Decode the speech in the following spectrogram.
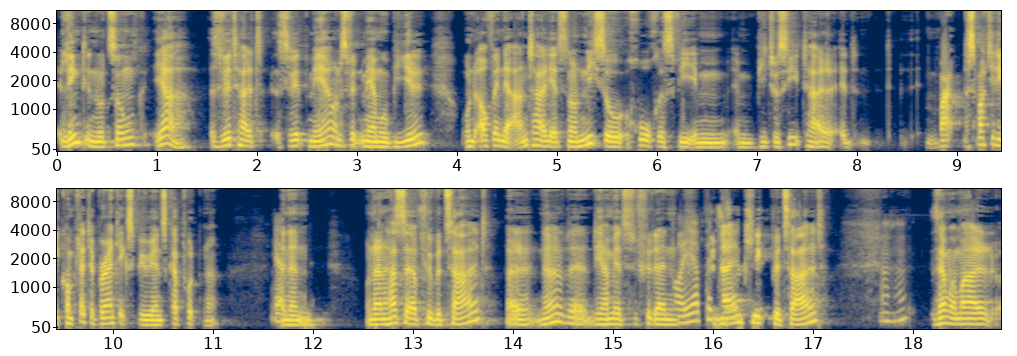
LinkedIn-Nutzung, ja, es wird halt, es wird mehr und es wird mehr mobil. Und auch wenn der Anteil jetzt noch nicht so hoch ist wie im, im B2C-Teil, äh, das macht dir die komplette Brand Experience kaputt, ne? Ja. Und dann, und dann hast du dafür bezahlt, weil, ne, die haben jetzt für, dein, für deinen Klick bezahlt. Mhm. Sagen wir mal,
